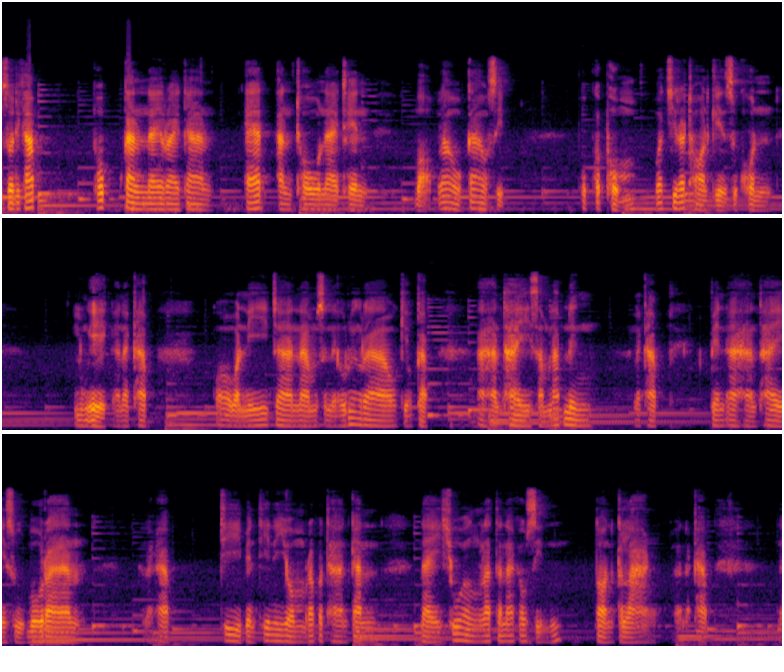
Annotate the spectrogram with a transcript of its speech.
10สวัสดีครับ พบกันในรายการ Ad Untold 910 บอกเล่า 90 พบกับผมวชิรธรกลิ่นสุคนลุงเอกนะครับ ก็วันนี้จะนำเสนอเรื่องราวเกี่ยวกับอาหารไทยสำรับหนึ่งนะครับ เป็นอาหารไทยสูตรโบราณนะครับ ที่เป็นที่นิยมรับประทานกันในช่วงรัตนโกสินทร์ตอนกลางนะครับ ใน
